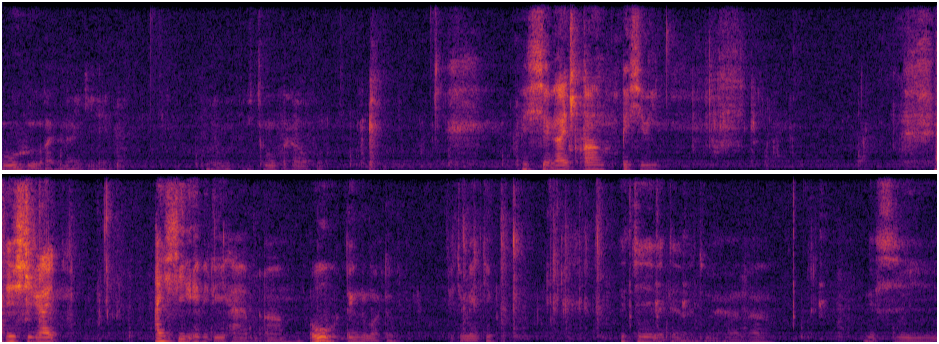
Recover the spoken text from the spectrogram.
Ooh, I like it. Ooh, it's too powerful. It's like um, basically. It's like I see every day have um oh tiếng nữa mọi từ thì chúng mình chỉ Let's see what the what do I have um let's see.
